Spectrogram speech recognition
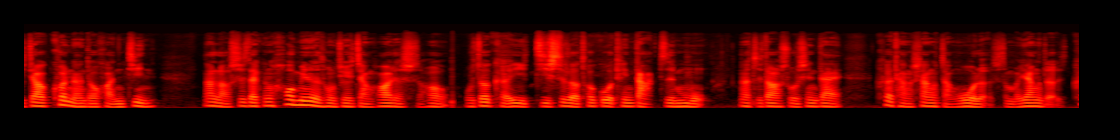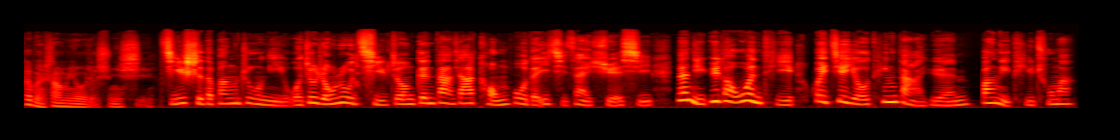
比较困难的环境，那老师在跟后面的同学讲话的时候，我就可以及时的透过听打字幕，那知道说现在课堂上掌握了什么样的课本上面有的讯息，及时的帮助你，我就融入其中，跟大家同步的一起在学习。那你遇到问题会借由听打员帮你提出吗？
